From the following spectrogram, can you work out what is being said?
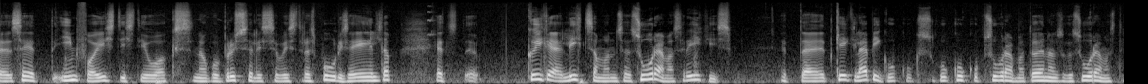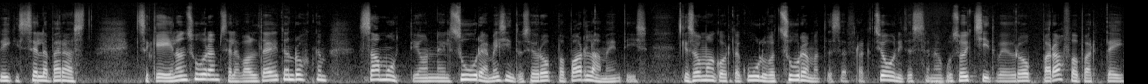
äh, see, et info Eestist jõuaks nagu Brüsselisse või Strasbourgi, see eeldab, et äh, kõige lihtsam on see suuremas riigis et, et keegi läbi kukuks, kukub suurema tõenäosusega suuremast riigist sellepärast, et see keel on suurem, selle valdajaid on rohkem. samuti on neil suurem esindus Euroopa Parlamendis, kes omakorda kuuluvad suurematesse fraktsioonidesse nagu sotsid või Euroopa Rahvapartei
